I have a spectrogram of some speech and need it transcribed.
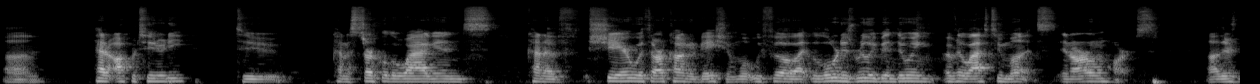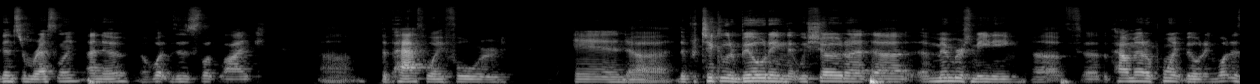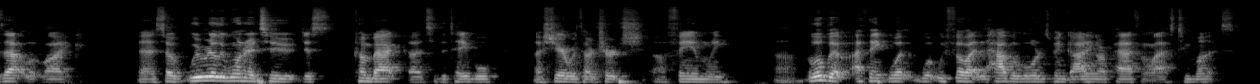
um, had an opportunity to kind of circle the wagons, kind of share with our congregation what we feel like the Lord has really been doing over the last two months in our own hearts. Uh, there's been some wrestling, I know, of what does this look like, um, the pathway forward, and uh, the particular building that we showed at uh, a members meeting of uh, the Palmetto Point building. What does that look like? And so we really wanted to just come back uh, to the table, uh, share with our church uh, family a little bit. I think what what we feel like how the Lord's been guiding our path in the last two months.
